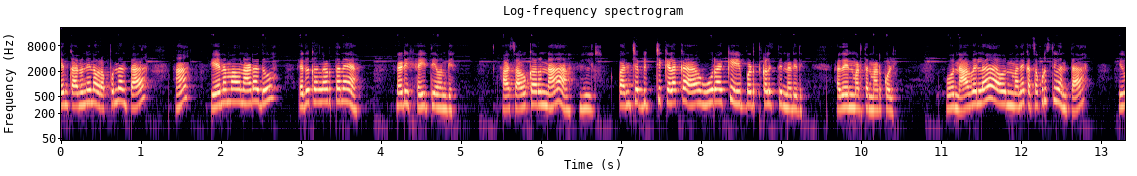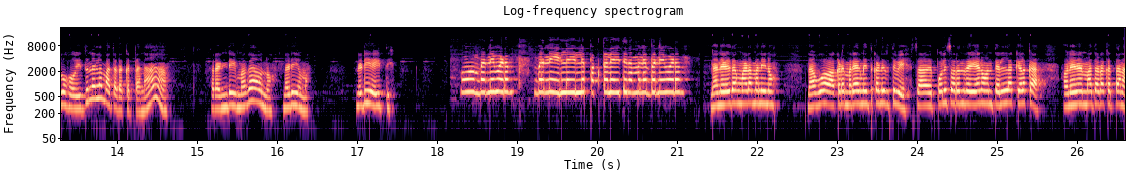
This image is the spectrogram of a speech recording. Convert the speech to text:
ಏನು ಕಾನೂನೇನು ಅವ್ರ ಅಪ್ಪನಂತ? ಹಾಂ ಏನಮ್ಮ ಅವ್ನು ಆಡೋದು? ಎದಕ್ಕೆ ಹಂಗಾಡ್ತಾನೆ ನಡಿ, ಐತಿ ಅವನಿಗೆ. ಆ ಸಾಹುಕಾರನ್ನ ಪಂಚ ಬಿಚ್ಚಿ ಕೆಳಕ ಊರಾಕಿ ಬಡ್ದು ಕಳಿಸ್ತೀನಿ ನಡೀರಿ. ಅದೇನು ಮಾಡ್ತಾನೆ ಮಾಡ್ಕೊಳ್ಳಿ ಓ, ನಾವೆಲ್ಲ ಅವ್ನ ಮನೆ ಕಸ ಕುಡಿಸ್ತೀವಂತ? ಈಗ ಇದನ್ನೆಲ್ಲ ಮಾತಾಡಕತ್ತಾನ? ರಂಡಿ ಮಗ ಅವನು. ನಡಿಯಮ್ಮ ನಡಿ ಐತಿ. ಬನ್ನಿ ಮೇಡಮ್ ಬನ್ನಿ ಇಲ್ಲೇ ಇಲ್ಲೇ ಪಕ್ಕದಲ್ಲೇ ಐತೆ ನಮ್ಮ ಬನ್ನಿ ಮೇಡಮ್ ನಾನು ಹೇಳ್ದಂಗೆ ಮಾಡಮ್ಮ ನೀನು. ನಾವು ಆ ಕಡೆ ಮರ್ಯಾಗ ನಿಂತ್ಕೊಂಡಿರ್ತೀವಿ. ಸ ಪೊಲೀಸರು ಅಂದ್ರೆ ಏನು ಅಂತೆಲ್ಲ ಕೇಳಕ. ಅವನೇನೇನು ಮಾತಾಡಕತ್ತಾನ?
